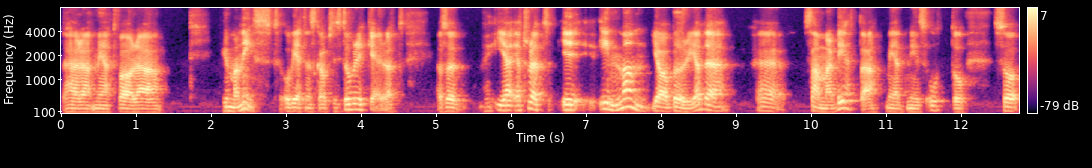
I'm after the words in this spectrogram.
det här med att vara humanist och vetenskapshistoriker. Att, alltså, jag, jag tror att i, innan jag började eh, samarbeta med Nils Otto så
